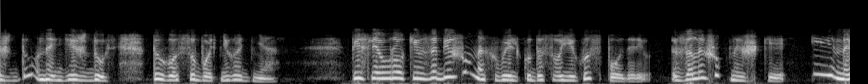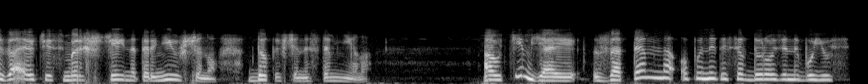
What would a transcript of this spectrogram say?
Жду, не діждусь того суботнього дня. Після уроків забіжу на хвильку до своїх господарів, залишу книжки і, не гаючись, мерщій на Тернівщину, доки ще не стемніло. А втім, я і затемна опинитися в дорозі не боюсь,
